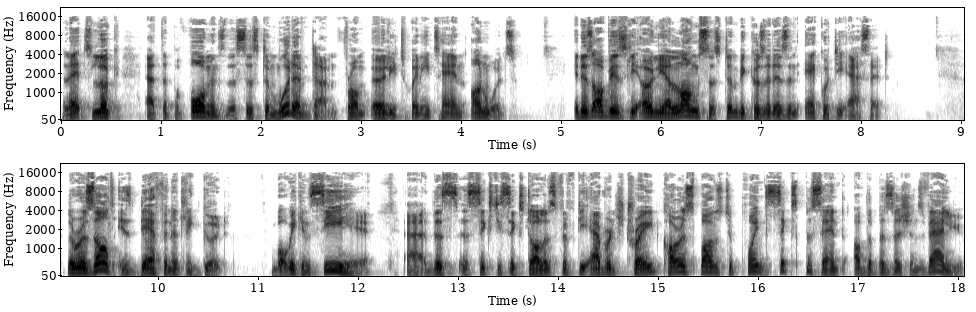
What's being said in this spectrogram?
Let's look at the performance the system would have done from early 2010 onwards. It is obviously only a long system because it is an equity asset. The result is definitely good. What we can see here, uh, this $66.50 average trade corresponds to 0.6% of the position's value.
